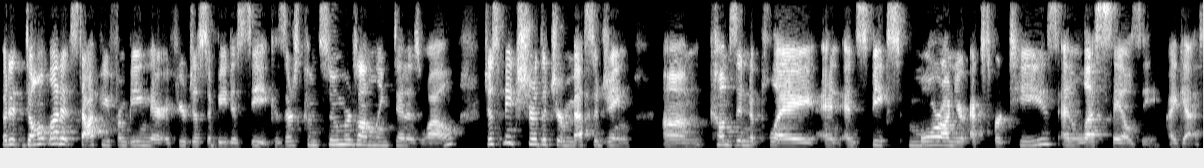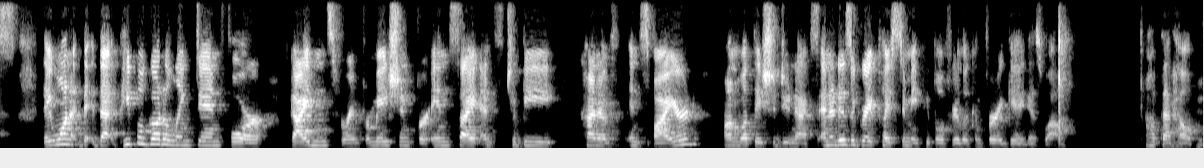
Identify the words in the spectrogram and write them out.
but it, don't let it stop you from being there if you're just a B2C because there's consumers on LinkedIn as well. Just make sure that your messaging um, comes into play and, and speaks more on your expertise and less salesy, I guess. They want that people go to LinkedIn for guidance, for information, for insight, and to be kind of inspired on what they should do next. And it is a great place to meet people if you're looking for a gig as well. I hope that helps.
